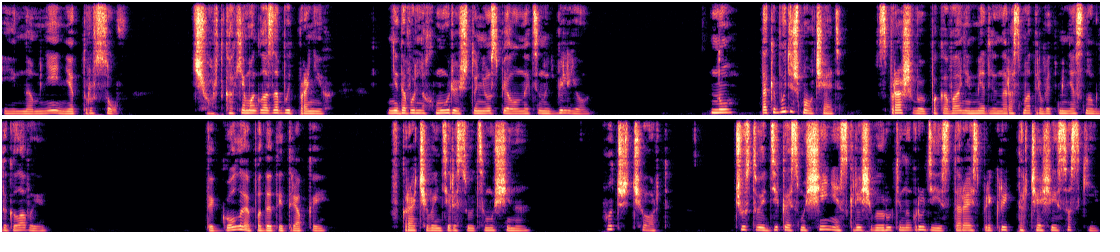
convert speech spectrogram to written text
и на мне нет трусов. Черт, как я могла забыть про них? Недовольно хмурюсь, что не успела натянуть белье. «Ну, так и будешь молчать?» Спрашиваю, пока Ваня медленно рассматривает меня с ног до головы. «Ты голая под этой тряпкой?» Вкрадчиво интересуется мужчина. «Вот ж черт!» Чувствуя дикое смущение, скрещиваю руки на груди, стараясь прикрыть торчащие соски.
